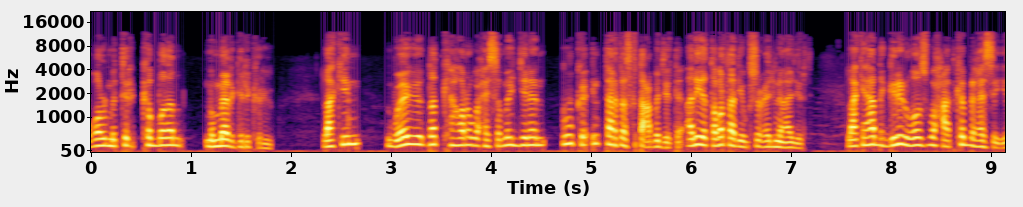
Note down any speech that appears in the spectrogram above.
boqol mitir ka badan ma maalgeli kariyo laakiin waagi dadka hore waxay samayn jireen dhulka intaartaas ka tacba jirtay adiga tabartaadii ku soo celinaa jirta laakiin hadda green house waxaad ka bixisay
